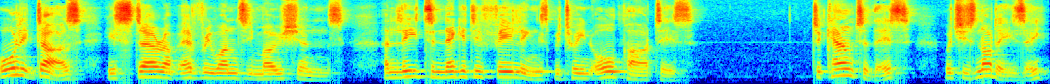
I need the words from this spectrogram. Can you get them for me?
All it does is stir up everyone's emotions and lead to negative feelings between all parties. To counter this, which is not easy,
